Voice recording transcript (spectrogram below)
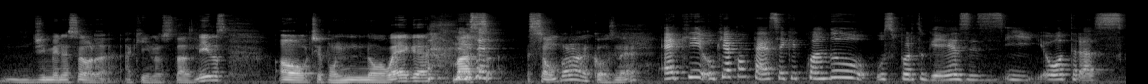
de Minnesota aqui nos Estados Unidos, ou, tipo, Noruega, mas são brancos, né? É que o que acontece é que quando os portugueses e outras,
